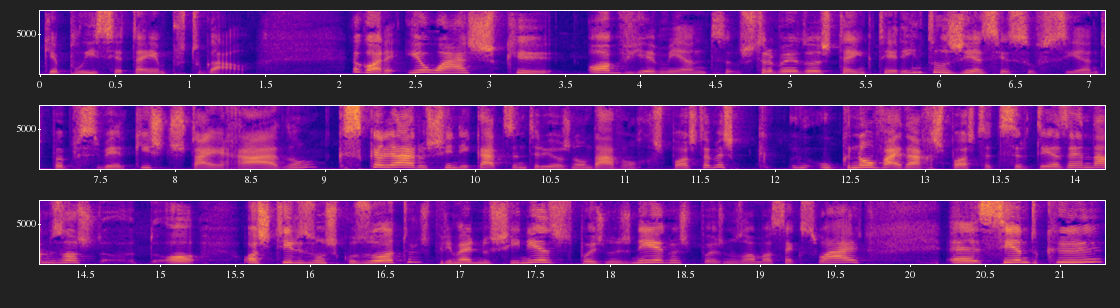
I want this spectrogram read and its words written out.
que a polícia tem em Portugal. Agora, eu acho que obviamente, os trabalhadores têm que ter inteligência suficiente para perceber que isto está errado, que se calhar os sindicatos anteriores não davam resposta, mas que, o que não vai dar resposta de certeza é andarmos aos, aos, aos tiros uns com os outros, primeiro nos chineses, depois nos negros, depois nos homossexuais, uh, sendo que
